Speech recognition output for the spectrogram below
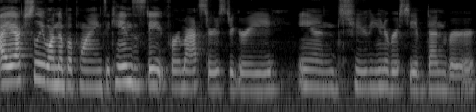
I actually wound up applying to Kansas State for a master's degree and to the University of Denver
